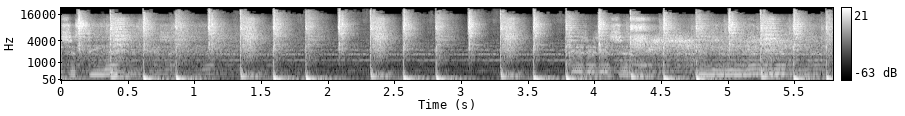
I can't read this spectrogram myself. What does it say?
Did you see it? Did you it?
